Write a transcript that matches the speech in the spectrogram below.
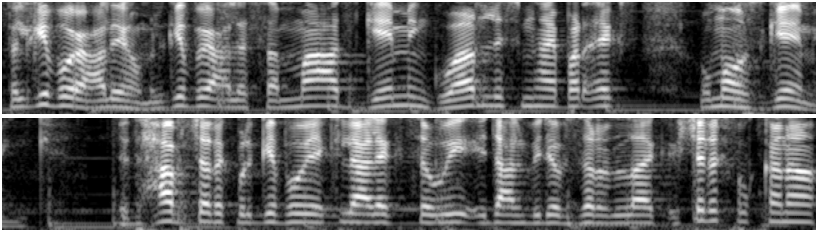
فال giveaway عليهم ال giveaway على سماعة gaming wireless من HyperX و mouse gaming إذا حابب تشارك بال giveaway كل عليك تسويه. ادعم الفيديو بزر ال like اشترك في القناة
